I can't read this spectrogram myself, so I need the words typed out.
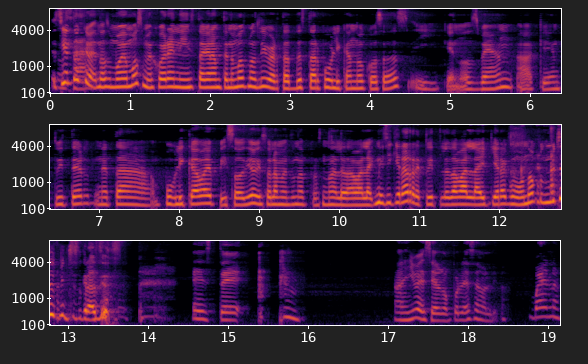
Siento sea- que nos movemos mejor en Instagram, tenemos más libertad de estar publicando cosas y que nos vean a que en Twitter neta publicaba episodio y solamente una persona le daba like, ni siquiera retweet, le daba like y era como, no, pues muchas pinches gracias. Este. Ahí iba a decir algo, ya se me olvidó. Bueno,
